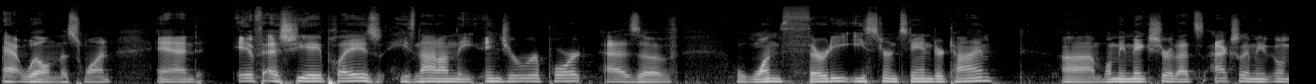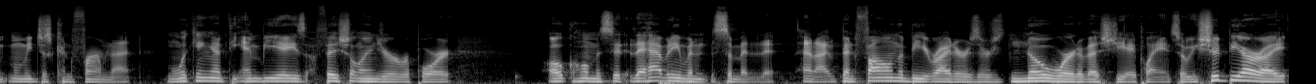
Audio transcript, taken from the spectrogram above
at will in this one. And if SGA plays, he's not on the injury report as of 1.30 Eastern Standard Time. Um, let me make sure that's actually, let me, let me just confirm that. I'm looking at the NBA's official injury report. Oklahoma City, they haven't even submitted it. And I've been following the beat writers. There's no word of SGA playing. So he should be all right.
